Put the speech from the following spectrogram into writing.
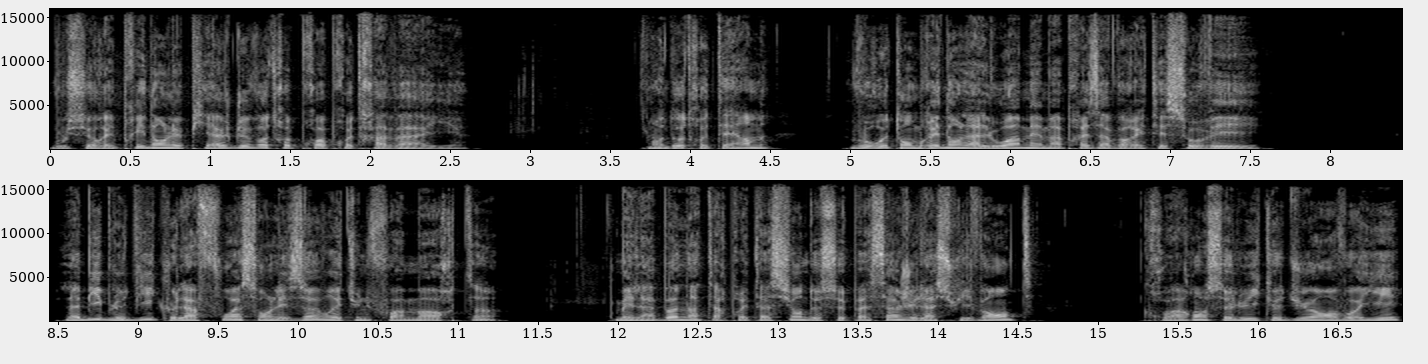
Vous serez pris dans le piège de votre propre travail. En d'autres termes, vous retomberez dans la loi même après avoir été sauvé. La Bible dit que la foi sans les œuvres est une foi morte. Mais la bonne interprétation de ce passage est la suivante. Croire en celui que Dieu a envoyé,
